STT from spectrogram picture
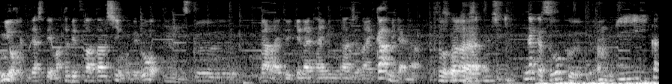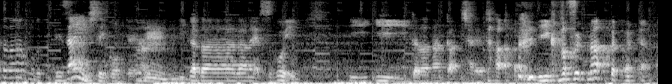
海を吐き出してまた別の新しいモデルを作らないといけないタイミングなんじゃないかみたいな。そうだからなんかすごく言い方だなと思うとデザインしていこうみたいなうん。言い方がねすごいいいいい言い方なんか洒落た 言い方するなって思いながら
